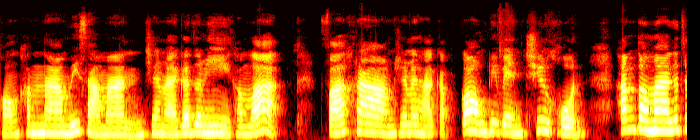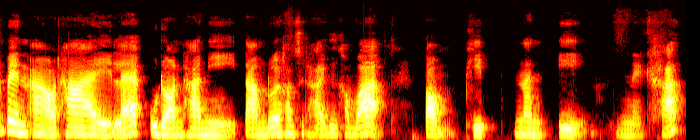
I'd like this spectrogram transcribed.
ของคำนามวิสามัญใช่ไหมก็จะมีคำว่าฟ้าครามใช่ไหมคะ กับกล้องที่เป็นชื่อคนคำต่อมาก็จะเป็นอ่าวไทยและอุดรธานี ตามด้วยคำสุดท้ายคือคำว่า ต่อมพิษนั่นเองนะคะ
